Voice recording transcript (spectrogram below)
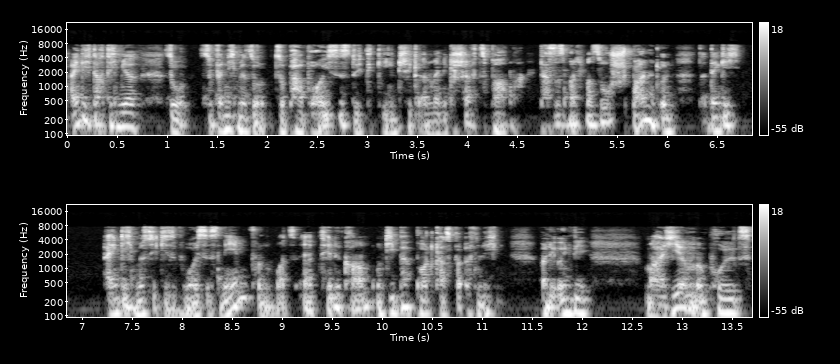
eigentlich dachte ich mir, so, so wenn ich mir so, so paar Voices durch die Gegend schicke an meine Geschäftspartner, das ist manchmal so spannend. Und da denke ich, eigentlich müsste ich diese Voices nehmen von WhatsApp, Telegram und die per Podcast veröffentlichen. Weil die irgendwie mal hier im Impuls,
